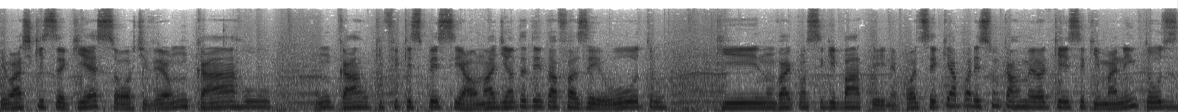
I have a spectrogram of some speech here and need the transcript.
Eu acho que isso aqui é sorte, viu? É um carro, um carro que fica especial. Não adianta tentar fazer outro que não vai conseguir bater, né? Pode ser que apareça um carro melhor que esse aqui, mas nem todos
